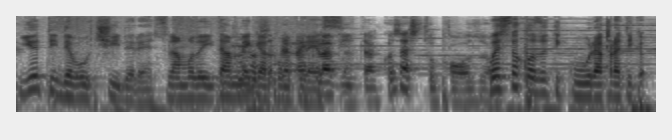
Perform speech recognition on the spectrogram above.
io ti devo uccidere sulla modalità Tu mega non saprai neanche la complessa. vita. Cos'è sto coso? Questo coso ti cura praticamente.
